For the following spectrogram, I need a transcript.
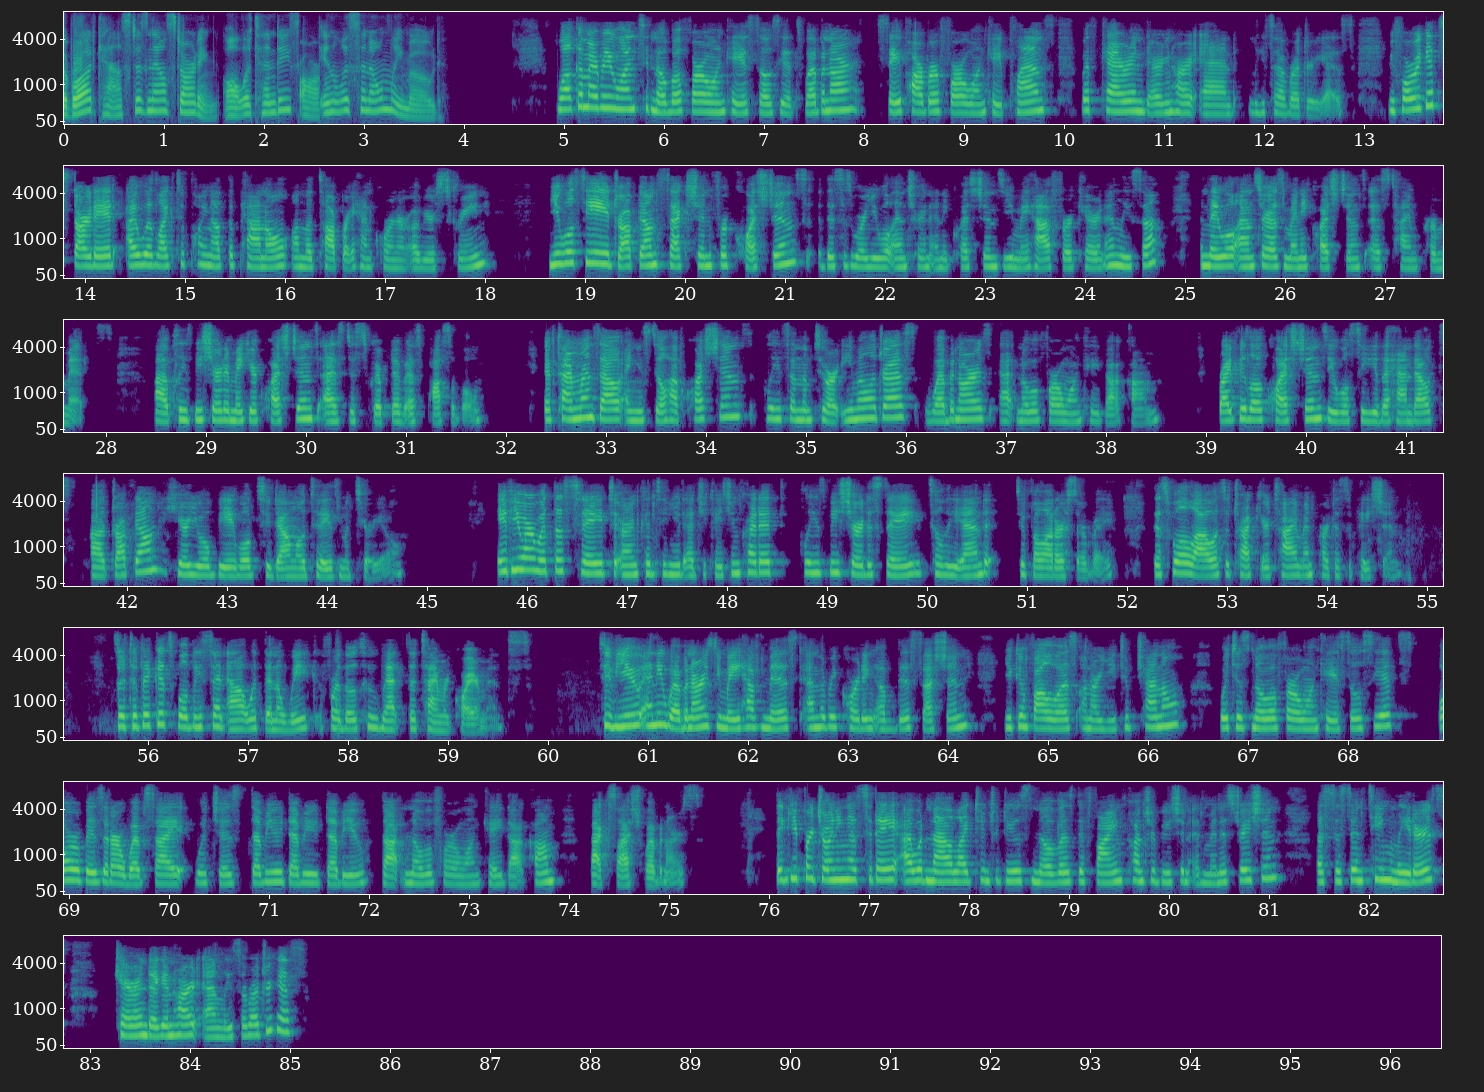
The broadcast is now starting. All attendees are in listen-only mode. Welcome everyone to Nova 401k Associates webinar, Safe Harbor 401k Plans with Karen Degenhart and Lisa Rodriguez. Before we get started, I would like to point out the panel on the top right-hand corner of your screen. You will see a drop-down section for questions. This is where you will enter in any questions you may have for Karen and Lisa, and they will answer as many questions as time permits. Uh, please be sure to make your questions as descriptive as possible. If time runs out and you still have questions, please send them to our email address, webinars at nova401k.com. Right below questions, you will see the handouts uh, drop down. Here you will be able to download today's material. If you are with us today to earn continued education credit, please be sure to stay till the end to fill out our survey. This will allow us to track your time and participation. Certificates will be sent out within a week for those who met the time requirements. To view any webinars you may have missed and the recording of this session, you can follow us on our YouTube channel, which is Nova 401k Associates, or visit our website, which is www.nova401k.com backslash webinars. Thank you for joining us today. I would now like to introduce Nova's Defined Contribution Administration Assistant Team Leaders, Karen Degenhart and Lisa Rodriguez.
